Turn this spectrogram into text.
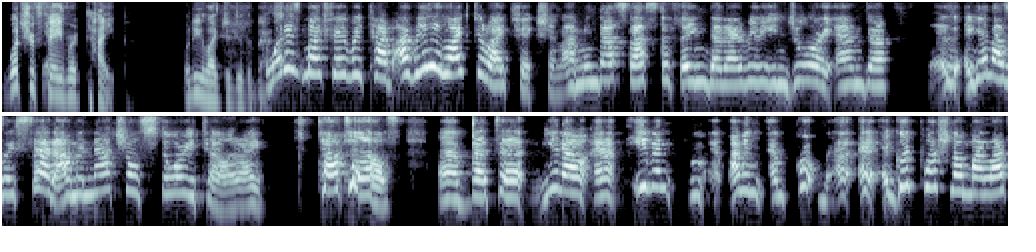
What's your Yes. favorite type? What do you like to do the best? What is my favorite type? I really like to write fiction. I mean, that's that's the thing that I really enjoy. And uh, again, as I said, I'm a natural storyteller. I tell tales. Uh, but uh, you know, uh, even mm, I mean, a, a- good portion of my life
